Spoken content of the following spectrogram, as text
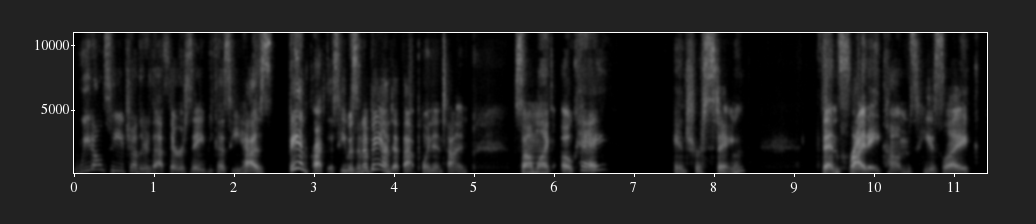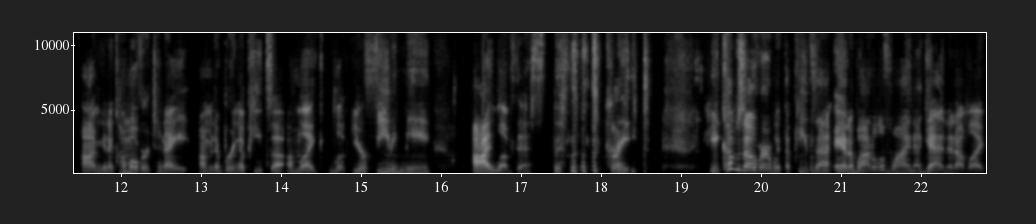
we don't see each other that Thursday because he has band practice. He was in a band at that point in time. So I'm like, okay, interesting. Then Friday comes. He's like, I'm going to come over tonight. I'm going to bring a pizza. I'm like, look, you're feeding me. I love this. This is great. He comes over with a pizza and a bottle of wine again. And I'm like,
